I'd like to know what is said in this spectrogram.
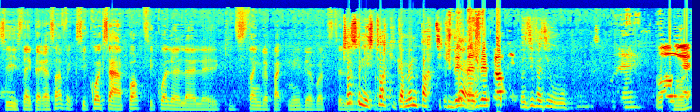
c'est c'est intéressant. Fait que c'est quoi que ça apporte, c'est quoi le, le- le- qui distingue le Pac-Man de votre style. Ça, c'est une histoire qui est quand même Je vais, particulière. je vais hein. parler. Vas-y, vas-y, Oumo. Ouais. Ouais, ouais.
